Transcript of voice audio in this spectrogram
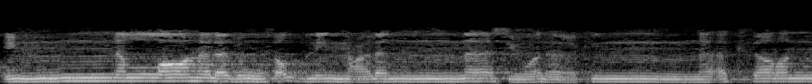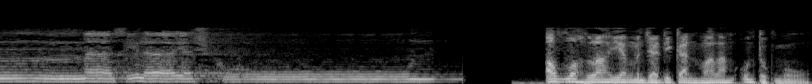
Inna Allah ladu ala nasi walakinna aktharan nasi la yashkurun. Allah lah yang menjadikan malam untukmu,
